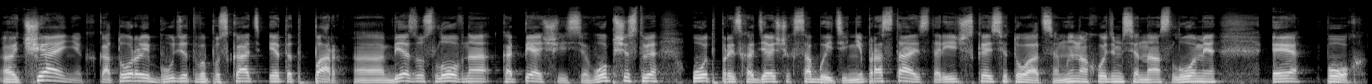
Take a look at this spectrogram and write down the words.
э, чайник, который будет выпускать этот пар, э, безусловно, копящийся в обществе от происходящих событий. Непростая историческая ситуация. Мы находимся на сломе эпох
